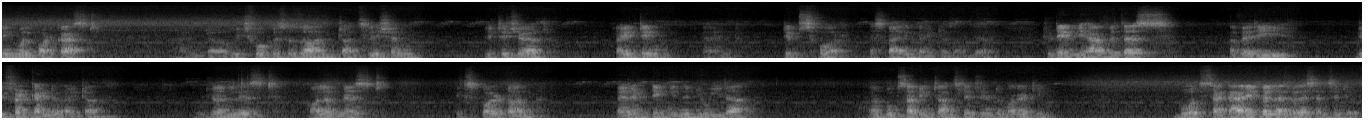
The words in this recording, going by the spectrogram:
Bilingual podcast, and uh, which focuses on translation, literature, writing, and tips for aspiring writers out there. Today we have with us a very different kind of writer, journalist, columnist, expert on parenting in the new era. Her books are being translated into Marathi, both satirical as well as sensitive.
